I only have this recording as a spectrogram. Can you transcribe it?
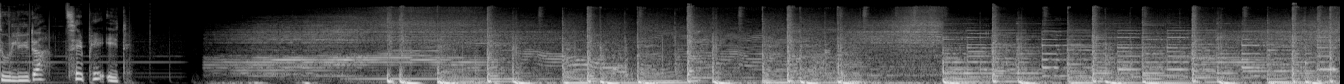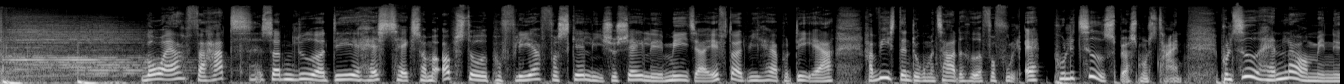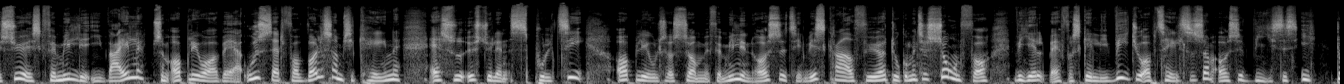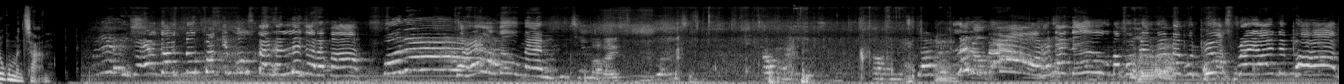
Du lytter til P1. Hvor er Fahad? Sådan lyder det hashtag, som er opstået på flere forskellige sociale medier, efter at vi her på DR har vist den dokumentar, der hedder Forfulgt af politiets spørgsmålstegn. Politiet handler om en øh, syrisk familie i Vejle, som oplever at være udsat for voldsom chikane af Sydøstjyllands politi. Oplevelser, som familien også til en vis grad fører dokumentation for ved hjælp af forskellige videooptagelser, som også vises i dokumentaren. Please, har ikke noget fucking modstand, han ligger der bare! For det! For helvede, mand! Lad nu være! Han er nede! Hvorfor bliver vi med at putte peberspray i øjnene på ham?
